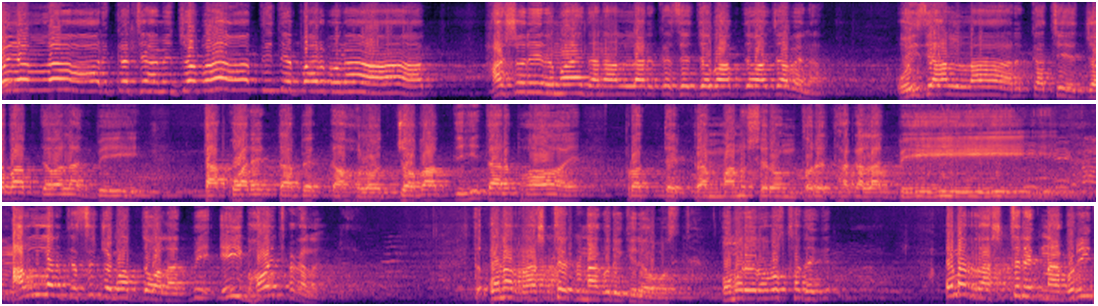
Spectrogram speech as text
ওই আল্লাহর কাছে আমি জবাব দিতে পারব না। হাসরের ময়দান আল্লাহর কাছে জবাব দেওয়া যাবে না। ওই যে আল্লাহর কাছে জবাব দেওয়া লাগবে তাকওয়ার একটা ব্যাখ্যা হলো জবাবদিহি তার ভয় প্রত্যেকটা মানুষের অন্তরে থাকা লাগবে। আল্লাহর কাছে জবাব দেওয়া লাগবে, এই ভয় থাকা লাগবে। তো ওনার রাষ্ট্রের এক নাগরিকের অবস্থা। ওমরের অবস্থা দেখে। ওনার রাষ্ট্রের এক নাগরিক,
